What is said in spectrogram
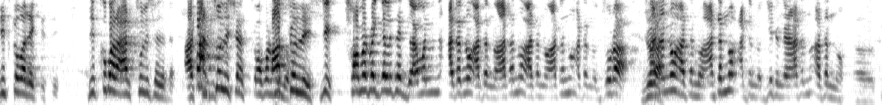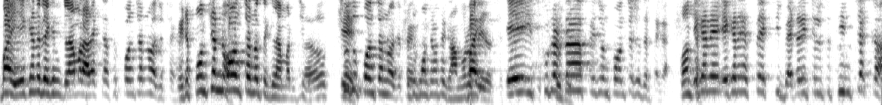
ডিসকভার দেখতেছি। ডিসকভার আটচল্লিশ হাজার টাকা। 48 পাঁচচল্লিশ আজকে অফার 48 জি সম্রাট বাইক গেলে থেকে গ্লামার নিন আটান্ন আটান্ন আটান্ন আটান্ন আটান্ন আটান্ন জোড়া। আটান্ন আটান্ন আটান্ন আটান্ন যেটা নেন আটান্ন আটান্ন। ভাই এখানে দেখেন গ্লামার আরেকটা আছে পঞ্চান্ন হাজার টাকা। এটা পঞ্চান্ন? পঞ্চান্নতে গ্লামার জি। শুধু পঞ্চান্ন হাজার শুধু পঞ্চান্নতে ঘামরও ভাই এই স্কুটারটা পেজন পঞ্চাশ হাজার টাকা। এখানে এখানে আসছে একটি ব্যাটারি চালিত তিন চাকা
